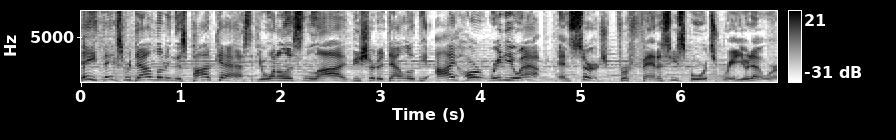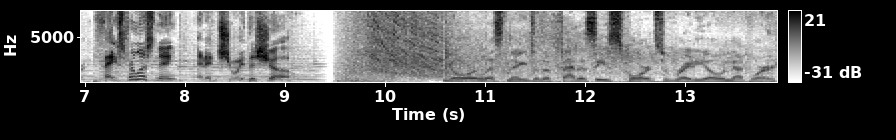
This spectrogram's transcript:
Hey, thanks for downloading this podcast. If you want to listen live, be sure to download the iHeartRadio app and search for Fantasy Sports Radio Network. Thanks for listening and enjoy the show. You're listening to the Fantasy Sports Radio Network.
